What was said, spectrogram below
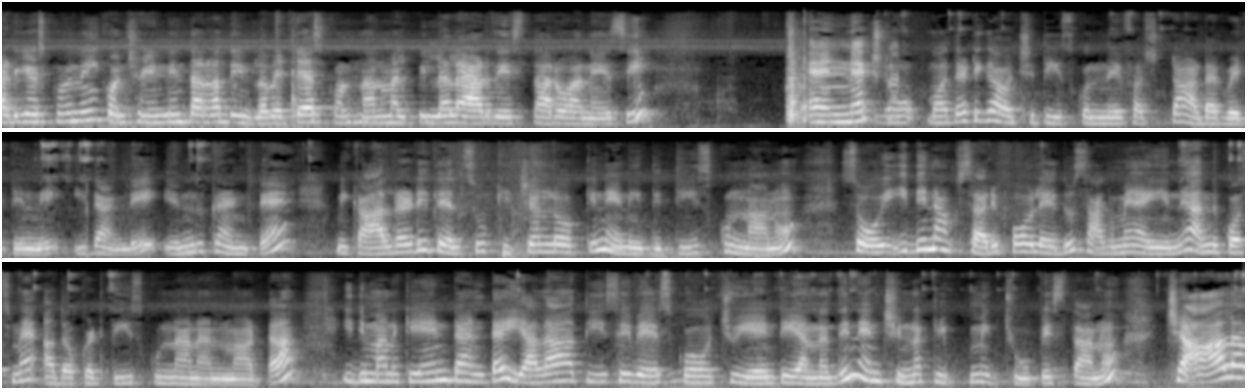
కడిగేసుకుని కొంచెం ఎండిన తర్వాత దీంట్లో పెట్టేసుకుంటున్నాను. మళ్ళీ పిల్లలు యాడ్ తీస్తారు అనేసి. అండ్ నెక్స్ట్ మొదటిగా వచ్చి తీసుకుంది ఫస్ట్ ఆర్డర్ పెట్టింది ఇదండి. ఎందుకంటే మీకు ఆల్రెడీ తెలుసు కిచెన్లోకి నేను ఇది తీసుకున్నాను. సో ఇది నాకు సరిపోలేదు సగమే అయ్యింది. అందుకోసమే అదొకటి తీసుకున్నాను అనమాట ఇది మనకి ఏంటంటే ఎలా తీసి వేసుకోవచ్చు ఏంటి అన్నది నేను చిన్న క్లిప్ మీకు చూపిస్తాను. చాలా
